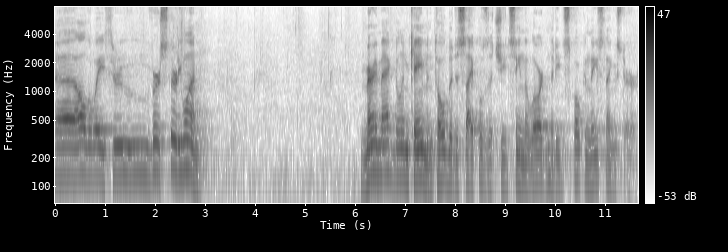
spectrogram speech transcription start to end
uh, all the way through verse 31. Mary Magdalene came and told the disciples that she'd seen the Lord and that he'd spoken these things to her.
